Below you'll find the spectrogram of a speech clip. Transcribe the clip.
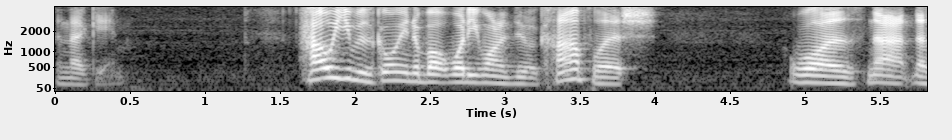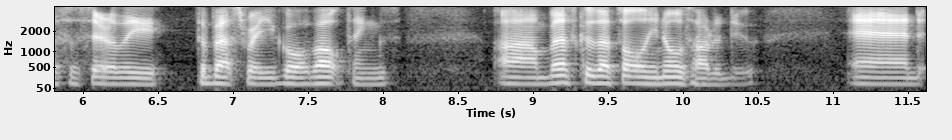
in that game. How he was going about what he wanted to accomplish was not necessarily the best way you go about things. Um, but that's because that's all he knows how to do. And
